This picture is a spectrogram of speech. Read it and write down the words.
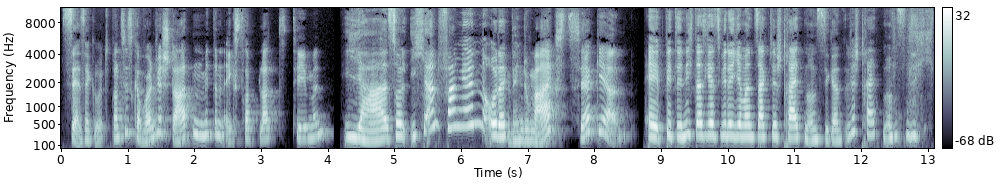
Sehr, sehr gut. Franziska, wollen wir starten mit den Extrablatt-Themen? Ja, soll ich anfangen? Oder Wenn du magst, sehr gern. Ey, bitte nicht, dass jetzt wieder jemand sagt, wir streiten uns die ganze Wir streiten uns nicht.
